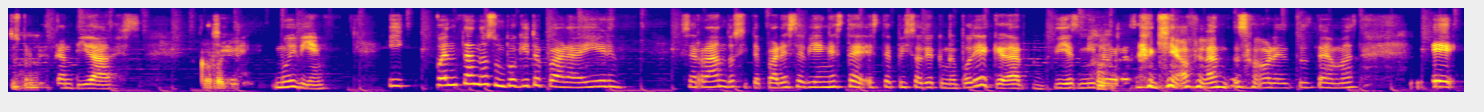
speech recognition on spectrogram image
Tus propias cantidades. Correcto. muy bien. Y cuéntanos un poquito para ir cerrando, si te parece bien este, este episodio que me podría quedar 10.000 horas aquí hablando sobre estos temas. Eh,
